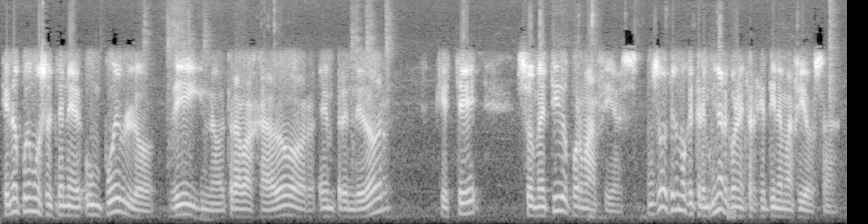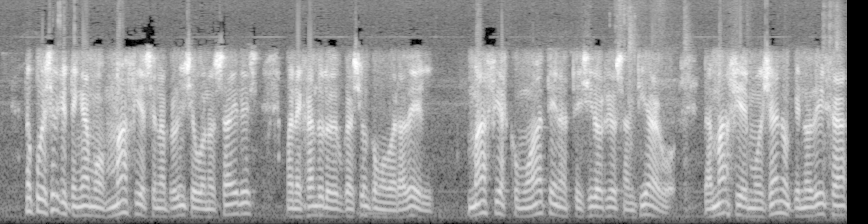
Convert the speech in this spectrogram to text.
que no podemos sostener un pueblo digno, trabajador, emprendedor, que esté sometido por mafias. Nosotros tenemos que terminar con esta Argentina mafiosa. No puede ser que tengamos mafias en la provincia de Buenos Aires manejando la educación como Baradel, mafias como Aten hasta Isidro Río Santiago, la mafia de Moyano que no deja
